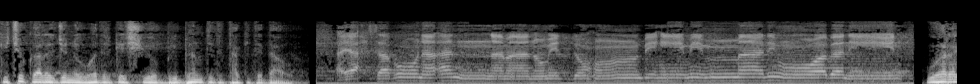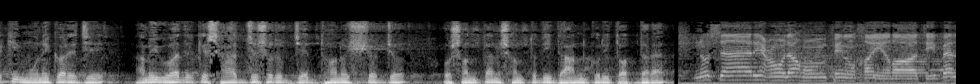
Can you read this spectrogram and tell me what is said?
কিছু কালের জন্য উহাদেরকে সিও বিভ্রান্তিতে থাকিতে দাও। أيحسبون أن ما نمدهم به من مال وبنين উহারা কি মনে করে যে আমি উহাদেরকে সাহায্য স্বরূপ যে ধনৈশ্বর্য ও সন্তান সন্ততি দান করি তদ্বারা نسارع لهم في الخيرات بل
